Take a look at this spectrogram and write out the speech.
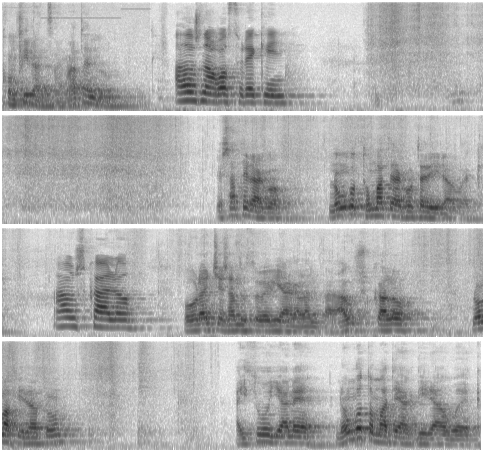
konfidantza ematen du. Ados nago zurekin. Esaterako, nongo tomateak ote dira hauek. Auskalo. Oraintxe esan duzu egia galanta, auskalo, nola fidatu? Aizu jane, nongo tomateak dira hauek?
